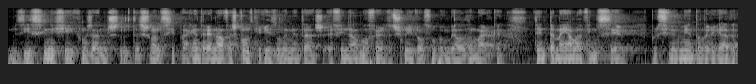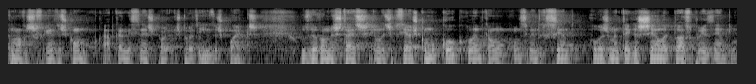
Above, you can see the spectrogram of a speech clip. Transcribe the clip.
Mas isso significa, como já nos deixou antecipar, entrar novas categorias alimentares. Afinal, a oferta disponível sob a umbrella da marca tem também ela vindo ser progressivamente alargada, com novas referências, como, há bocado mencionei as proteínas, os quarks, os aromas vegetais em leites especiais, como o coco, que lembro que é um conhecimento recente, ou as manteigas sem lactose, por exemplo.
